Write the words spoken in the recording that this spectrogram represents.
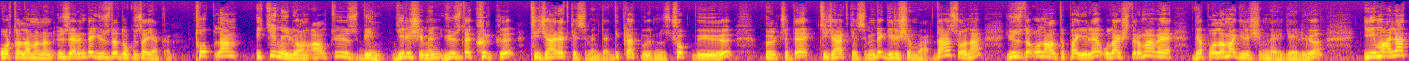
ortalamanın üzerinde %9'a yakın. Toplam 2 milyon 600 bin girişimin yüzde 40'ı ticaret kesiminde. Dikkat buyurunuz çok büyüğü ölçüde ticaret kesiminde girişim var. Daha sonra yüzde 16 pay ile ulaştırma ve depolama girişimleri geliyor. İmalat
